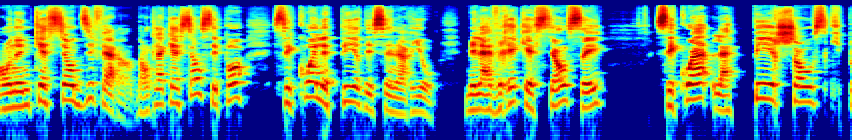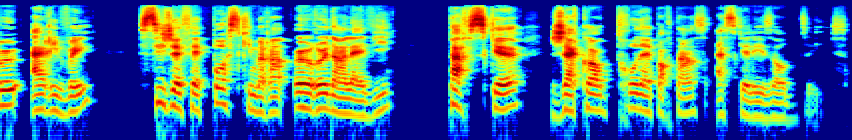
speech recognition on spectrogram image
On a une question différente. Donc la question c'est pas c'est quoi le pire des scénarios, mais la vraie question c'est c'est quoi la pire chose qui peut arriver si je fais pas ce qui me rend heureux dans la vie parce que j'accorde trop d'importance à ce que les autres disent?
